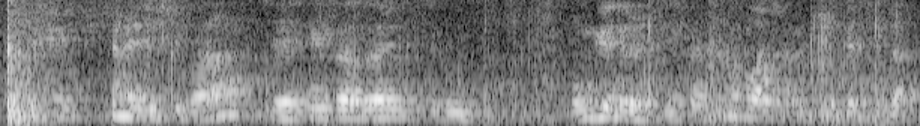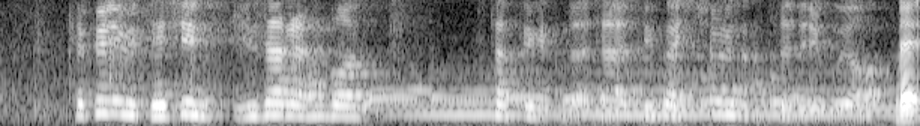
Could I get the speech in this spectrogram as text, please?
대표님이 추천해 주시거나 제 생각을 지금 공개드렸으니까 참고하시면 좋겠습니다. 대표님이 대신 인사를 한번 부탁드리겠습니다. 자 지금까지 시청해주셔서 감사드리고요. 네,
